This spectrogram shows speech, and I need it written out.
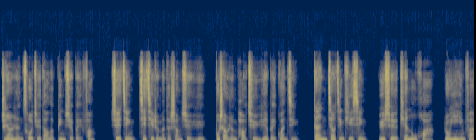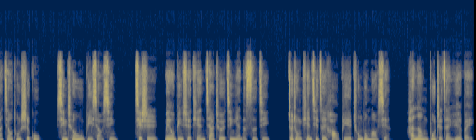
这让人错觉到了冰雪北方。雪景激起人们的赏雪欲，不少人跑去粤北观景。但交警提醒：雨雪天路滑，容易引发交通事故，行车务必小心。其实，没有冰雪天驾车经验的司机，这种天气最好别冲动冒险。寒冷不止在粤北，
